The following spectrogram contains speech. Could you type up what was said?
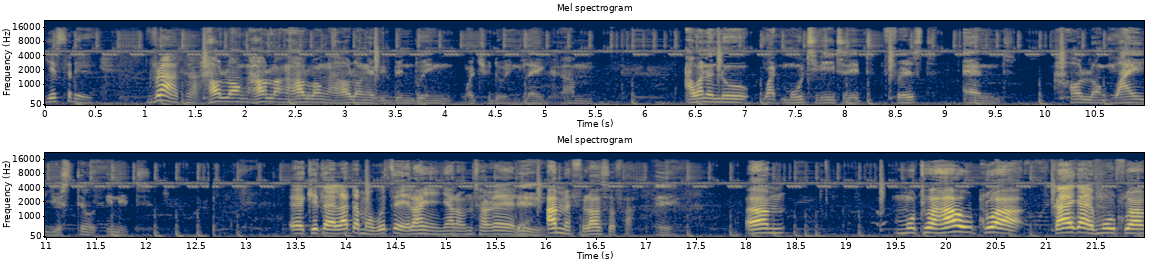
yesterday. Brother, How long? How long? How long? How long have you been doing what you're doing? Like, um, I want to know what motivated it first, and how long? Why you're still in it? eh, ke tla lata mabotsela hanyenyana o ntshwarele. Eh. I'm a philosopher. Eh, um motho ha o tloha kae kae mo o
